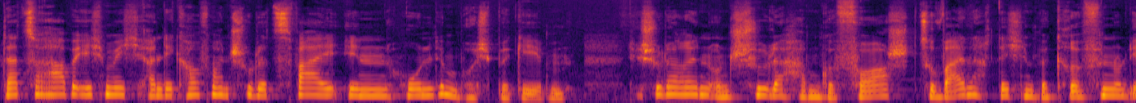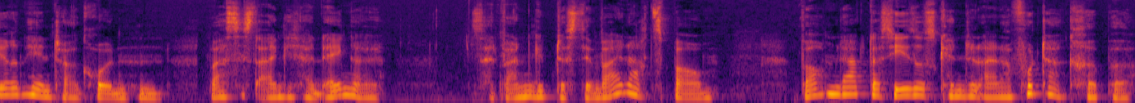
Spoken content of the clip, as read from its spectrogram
Dazu habe ich mich an die Kaufmannsschule 2 in Hohenlimburg begeben. Die Schülerinnen und Schüler haben geforscht zu weihnachtlichen Begriffen und ihren Hintergründen. Was ist eigentlich ein Engel? Seit wann gibt es den Weihnachtsbaum? Warum lag das Jesuskind in einer Futterkrippe?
